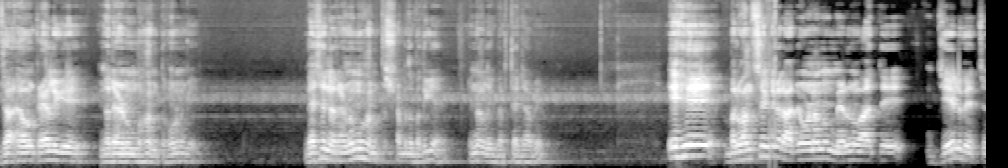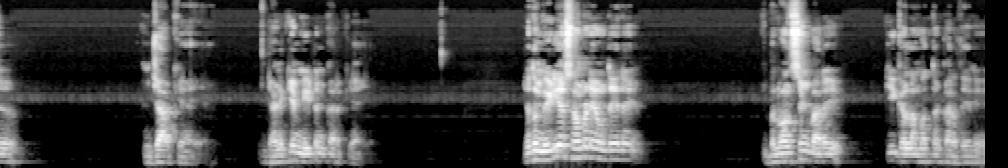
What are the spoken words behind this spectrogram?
ਜਾਂ ਇਉਂ ਕਹਿ ਲਈਏ ਨਰੈਣੂ ਮਹੰਤ ਹੋਣਗੇ। ਵੈਸੇ ਨਰੈਣੂ ਮਹੰਤ ਸ਼ਬਦ ਵਧੀਆ ਹੈ, ਇਹਨਾਂ ਲਈ ਵਰਤਿਆ ਜਾਵੇ। ਇਹ ਬਲਵੰਤ ਸਿੰਘ ਰਾਜੋਆਣਾ ਨੂੰ ਮਿਲਣ ਵਾਸਤੇ ਜੇਲ੍ਹ ਵਿੱਚ ਜਾ ਕੇ ਆਏ ਆ, ਜਾਣੀ ਕਿ ਮੀਟਿੰਗ ਕਰਕੇ ਆਏ ਜਦੋਂ ਮੀਡੀਆ ਸਾਹਮਣੇ ਆਉਂਦੇ ਨੇ, ਬਲਵੰਤ ਸਿੰਘ ਬਾਰੇ ਕੀ ਗੱਲਾਂ ਬਾਤਾਂ ਕਰਦੇ ਨੇ,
